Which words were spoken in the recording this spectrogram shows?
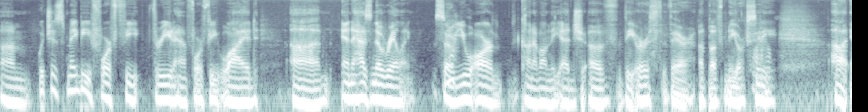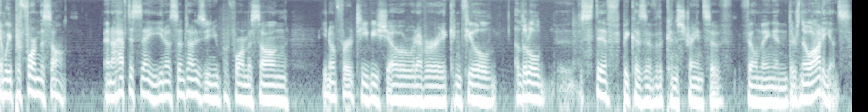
um, which is maybe four feet, three and a half, four feet wide, um, and it has no railing. So Yeah. you are kind of on the edge of the earth there above New York City. Uh, and we performed the song. And I have to say, you know, sometimes when you perform a song, you know, for a TV show or whatever, it can feel a little uh, stiff because of the constraints of filming and there's no audience.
